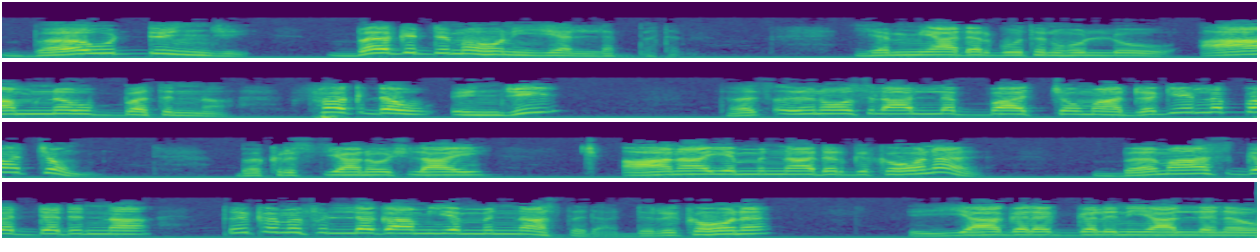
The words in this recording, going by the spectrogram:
በውድ እንጂ በግድ መሆን የለበትም። የሚያደርጉትን ሁሉ አምነውበትና ፈቅደው እንጂ ተጽዕኖ ስላለባቸው ማድረግ የለባቸውም። በክርስቲያኖች ላይ ጫና የምናደርግ ከሆነ በማስገደድና ጥቅም ፍለጋም የምናስተዳድር ከሆነ እያገለገልን ያለነው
